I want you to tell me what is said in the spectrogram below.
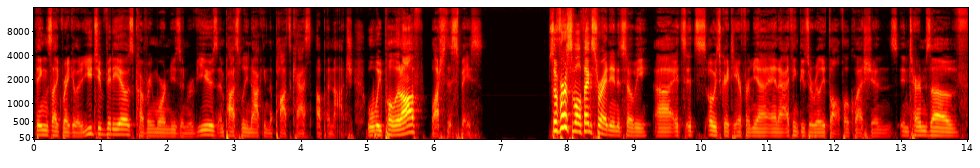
Things like regular YouTube videos, covering more news and reviews, and possibly knocking the podcast up a notch. Will we pull it off? Watch this space. So first of all, thanks for writing in, Toby. Uh, it's it's always great to hear from you, and I think these are really thoughtful questions in terms of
